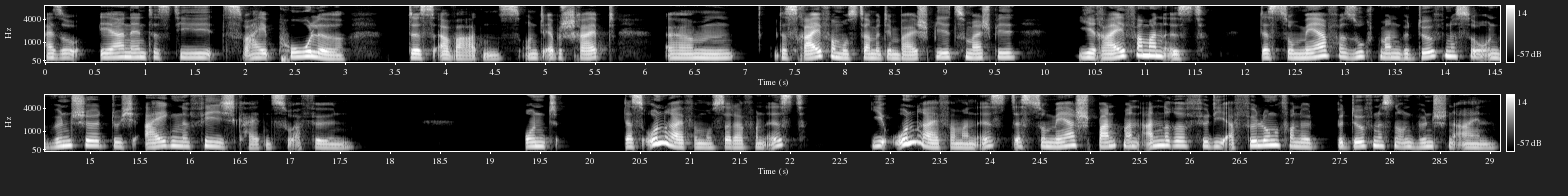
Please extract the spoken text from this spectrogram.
Also er nennt es die zwei Pole des Erwartens und er beschreibt ähm, das Reifemuster mit dem Beispiel zum Beispiel, je reifer man ist, desto mehr versucht man Bedürfnisse und Wünsche durch eigene Fähigkeiten zu erfüllen. Und das unreife Muster davon ist, Je unreifer man ist, desto mehr spannt man andere für die Erfüllung von Bedürfnissen und Wünschen ein.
